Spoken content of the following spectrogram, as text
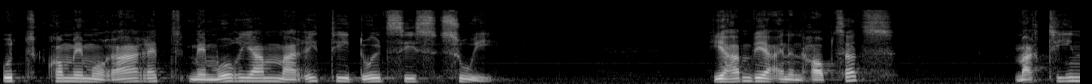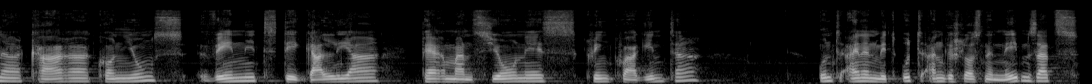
ut commemoraret memoriam mariti dulcis sui. Hier haben wir einen Hauptsatz. Martina cara coniungs venit de Gallia per mansiones quinquaginta und einen mit ut angeschlossenen Nebensatz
